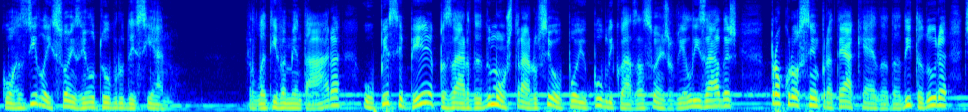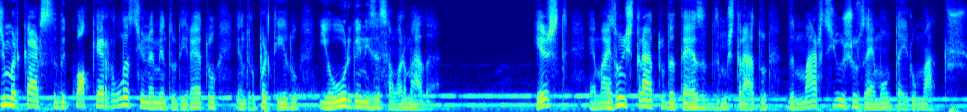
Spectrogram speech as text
com as eleições em outubro desse ano. Relativamente à ARA, o PCP, apesar de demonstrar o seu apoio público às ações realizadas, procurou sempre até à queda da ditadura desmarcar-se de qualquer relacionamento direto entre o partido e a organização armada. Este é mais um extrato da tese de mestrado de Márcio José Monteiro Matos.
